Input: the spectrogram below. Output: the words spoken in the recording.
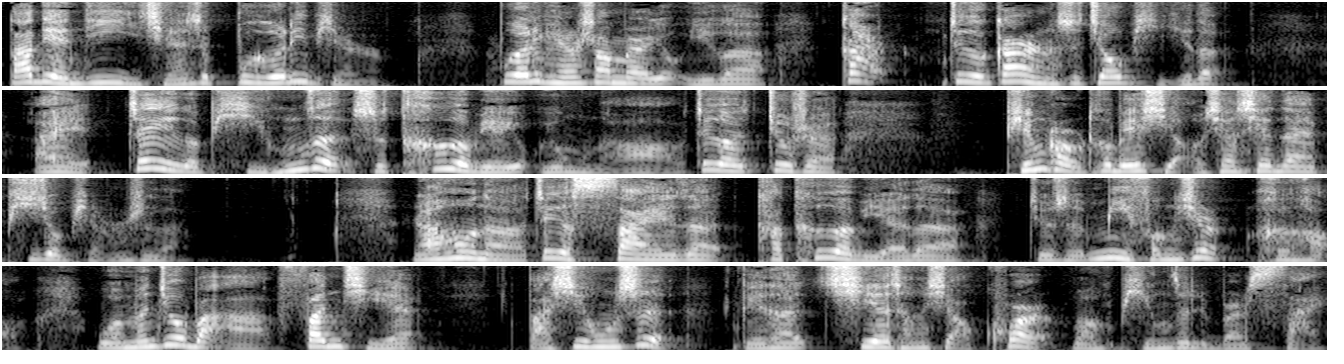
打点滴以前是玻璃瓶，玻璃瓶上面有一个盖儿，这个盖儿呢是胶皮的。哎，这个瓶子是特别有用的啊！这个就是瓶口特别小，像现在啤酒瓶似的。然后呢，这个塞子它特别的，就是密封性很好。我们就把番茄、把西红柿给它切成小块儿，往瓶子里边塞。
